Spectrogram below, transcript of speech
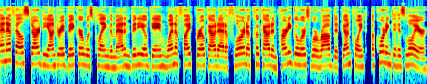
NFL star DeAndre Baker was playing the Madden video game when a fight broke out at a Florida cookout and partygoers were robbed at gunpoint, according to his lawyer.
